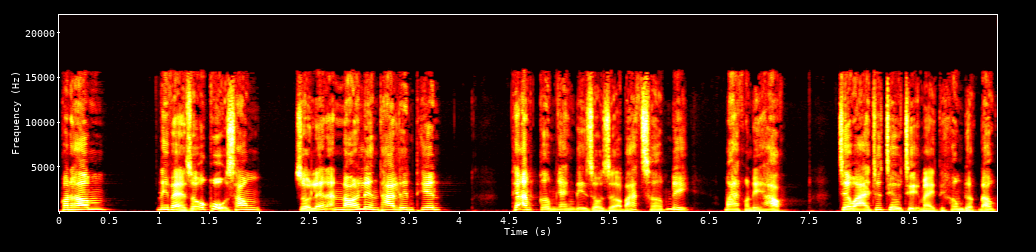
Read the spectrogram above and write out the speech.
Con Hâm, đi về dỗ cụ xong, rồi lên ăn nói lên thai lên thiên. Thế ăn cơm nhanh đi rồi rửa bát sớm đi. Mai còn đi học. Trêu ai chứ trêu chị mày thì không được đâu.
